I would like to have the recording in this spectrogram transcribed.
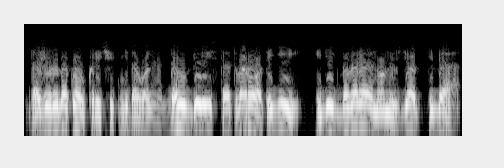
Даже Рудаков кричит недовольно: "Да уберись ты от ворот, иди, иди к Баварен, он ждет тебя".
